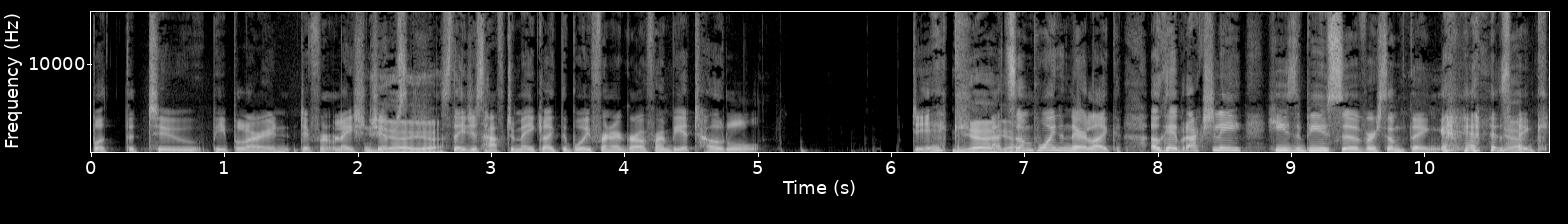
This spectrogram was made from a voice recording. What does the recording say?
but the two people are in different relationships. Yeah, yeah. So they just have to make like the boyfriend or girlfriend be a total dick Yeah, at yeah. some point, and they're like, okay, but actually he's abusive or something. it's Yeah. like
